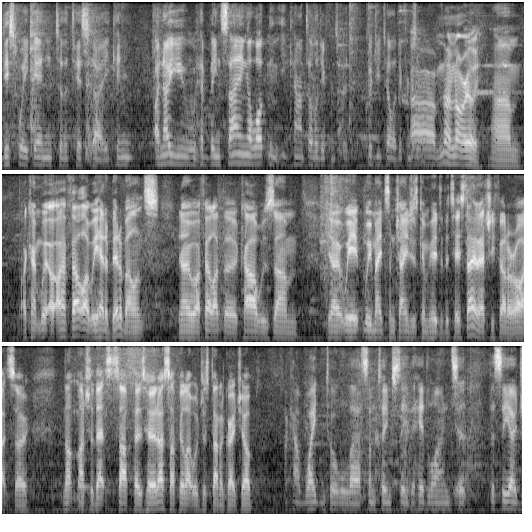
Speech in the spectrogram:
this weekend to the test day? Can I know you have been saying a lot that you can't tell the difference, but could you tell a difference? Um, no, not really. Um, I can't. I felt like we had a better balance you know, I felt like the car was, um, you know, we, we made some changes compared to the test day and actually felt all right. So not much of that stuff has hurt us. I feel like we've just done a great job. I can't wait until uh, some teams see the headlines yeah. that the COG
